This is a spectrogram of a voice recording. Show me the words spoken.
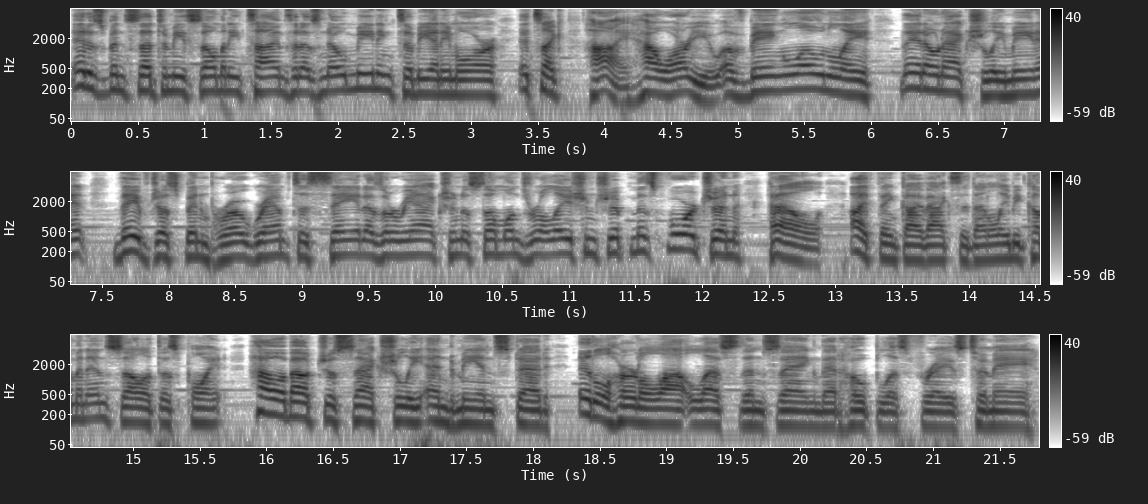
It has been said to me so many times it has no meaning to me anymore. It's like, hi, how are you, of being lonely. They don't actually mean it. They've just been programmed to say it as a reaction to someone's relationship misfortune. Hell, I think I've accidentally become an incel at this point. How about just actually end me instead? It'll hurt a lot less than saying that hopeless phrase to me.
